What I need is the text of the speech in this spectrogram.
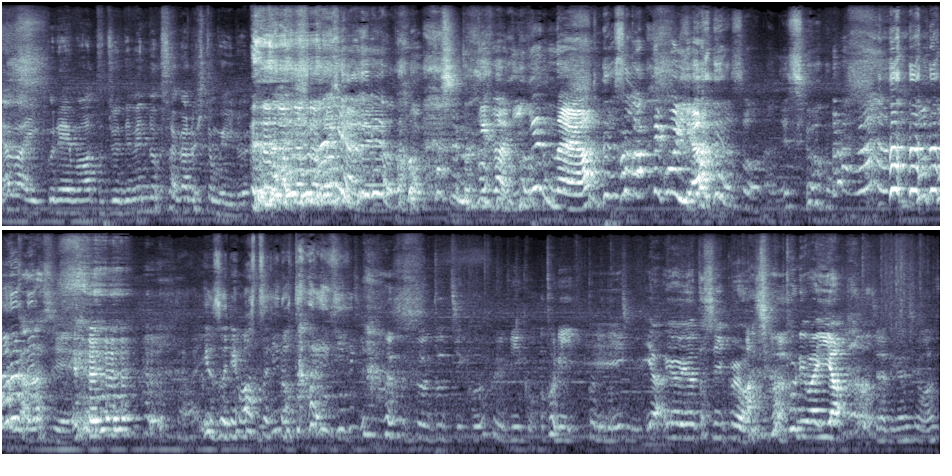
やばいクレーマー途中で面倒くさがる人もいる。いやね腰抜けが逃げんなや。かかってこいやそうなんですよ悲しい譲り祭りのためにどどっち行く？フビ行く鳥鳥どっちいやいやいや私行くよ。鳥は嫌じゃあお願いします。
